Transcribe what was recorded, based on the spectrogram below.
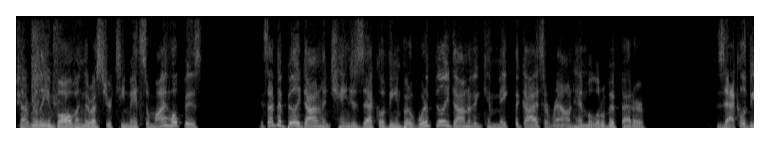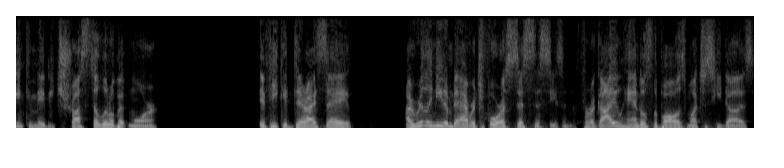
It's not really involving the rest of your teammates. So my hope is it's not that Billy Donovan changes Zach LaVine, but what if Billy Donovan can make the guys around him a little bit better? Zach LaVine can maybe trust a little bit more. If he could, dare I say, I really need him to average four assists this season. For a guy who handles the ball as much as he does,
